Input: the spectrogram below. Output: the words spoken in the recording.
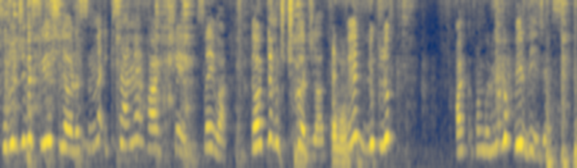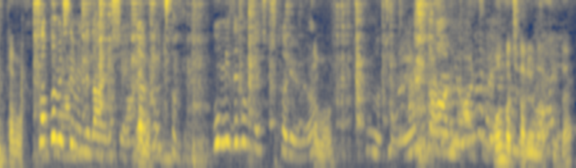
turuncu ve su yeşili arasında iki tane harf şey sayı var. Dörtten üç çıkaracağız. Tamam. Ve lük lük, ay kafam böyle lük lük bir diyeceğiz. Tamam. Toplam işleminde de aynı şey. Tamam. Dört ve üç topluyor. Bu biz yapamayacağız çıkarıyorum. Tamam. Bunu da çıkarıyorum. Bu da artı bir. Onu da çıkarıyorsun artıyı da.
